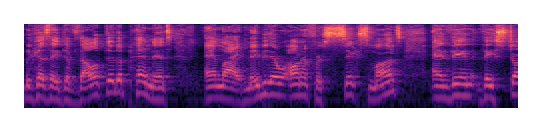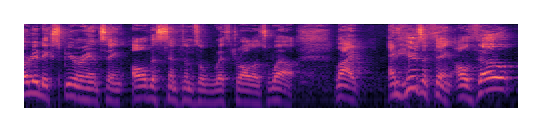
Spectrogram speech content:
Because they developed a dependence and like maybe they were on it for six months and then they started experiencing all the symptoms of withdrawal as well. Like, and here's the thing, although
